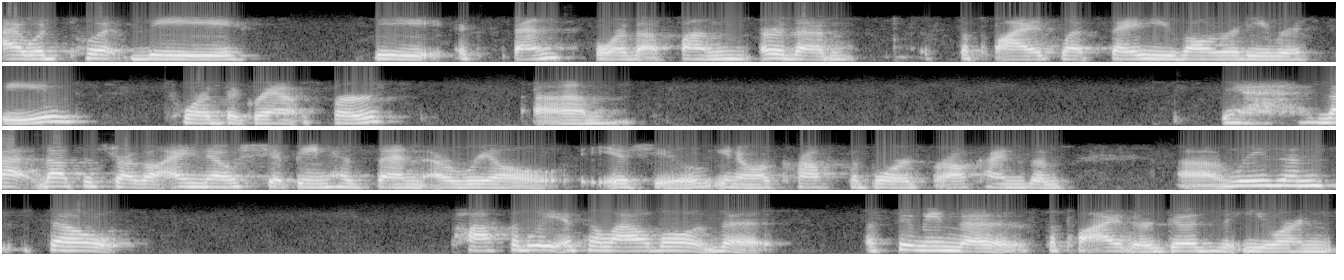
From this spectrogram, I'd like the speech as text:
I would put the, the expense for the fund or the supplies, let's say you've already received toward the grant first. Um, yeah, that, that's a struggle. I know shipping has been a real issue, you know, across the board for all kinds of uh, reasons. So possibly it's allowable the assuming the supplies or goods that you are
